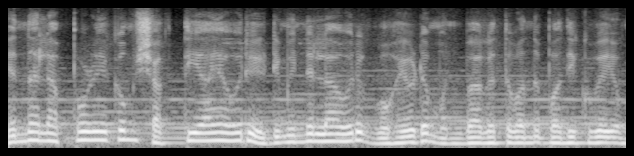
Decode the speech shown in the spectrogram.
എന്നാൽ അപ്പോഴേക്കും ശക്തിയായ ഒരു ഇടിമിന്നൽ ആ ഒരു ഗുഹയുടെ മുൻഭാഗത്ത് വന്ന് പതിക്കുകയും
